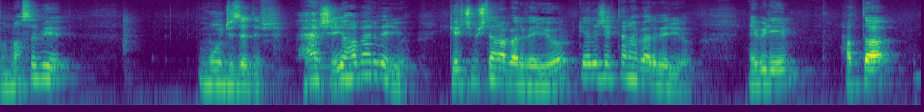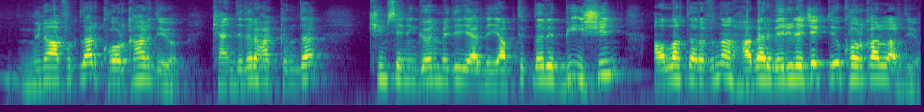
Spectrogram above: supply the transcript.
Bu nasıl bir mucizedir. Her şeyi haber veriyor. Geçmişten haber veriyor, gelecekten haber veriyor. Ne bileyim hatta münafıklar korkar diyor. Kendileri hakkında kimsenin görmediği yerde yaptıkları bir işin Allah tarafından haber verilecek diye korkarlar diyor.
